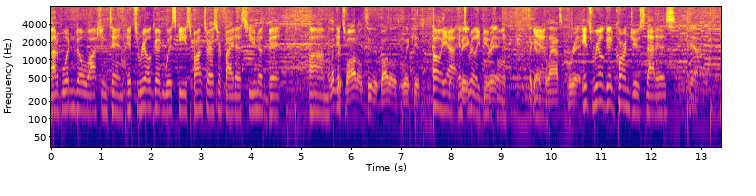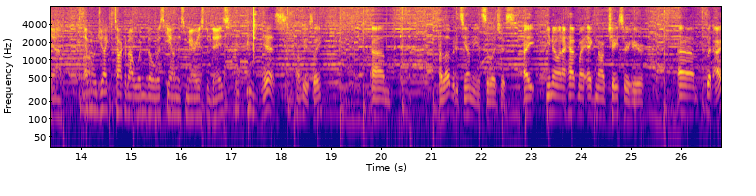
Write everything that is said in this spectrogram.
out of Woodinville, Washington. It's real good whiskey. Sponsor us or fight us. You know the bit. Um, I love it's, bottle too. The bottle is wicked. oh yeah, it's Big really brick. beautiful. It's like Yeah. a glass brick. It's real good corn juice. That is. yeah. Yeah. Evan, would you like to talk about Woodinville whiskey on this merriest of days? Yes, obviously. Um, I love it. It's yummy. It's delicious. I, you know, and I have my eggnog chaser here. Um, but I,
